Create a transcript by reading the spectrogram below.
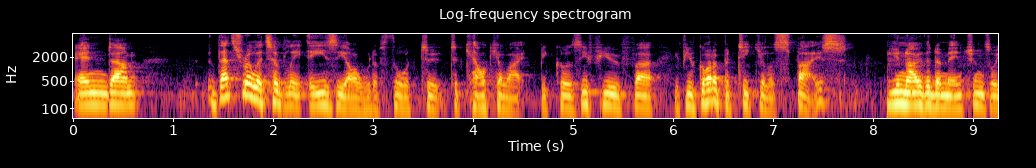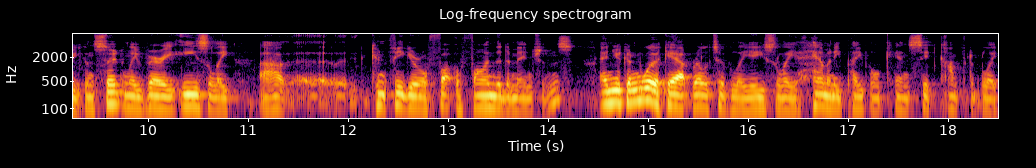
And um, that's relatively easy, I would have thought, to, to calculate because if you've, uh, if you've got a particular space, you know the dimensions or you can certainly very easily uh, configure or, or find the dimensions and you can work out relatively easily how many people can sit comfortably,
